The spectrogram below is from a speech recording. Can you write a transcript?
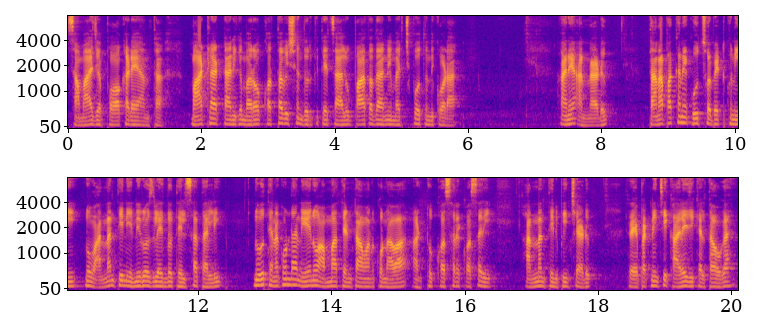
సమాజ పోకడే అంత. మాట్లాడటానికి మరో కొత్త విషయం దొరికితే చాలు పాతదాన్ని మర్చిపోతుంది కూడా. అని అన్నాడు. తన పక్కనే కూర్చోబెట్టుకుని నువ్వు అన్నం తిని ఎన్ని రోజులైందో తెలుసా తల్లి? నువ్వు తినకుండా నేను అమ్మ తింటామనుకున్నావా? అంటూ కొసరి కొసరి అన్నం తినిపించాడు. రేపటి నుంచి కాలేజీకి వెళ్తావుగా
